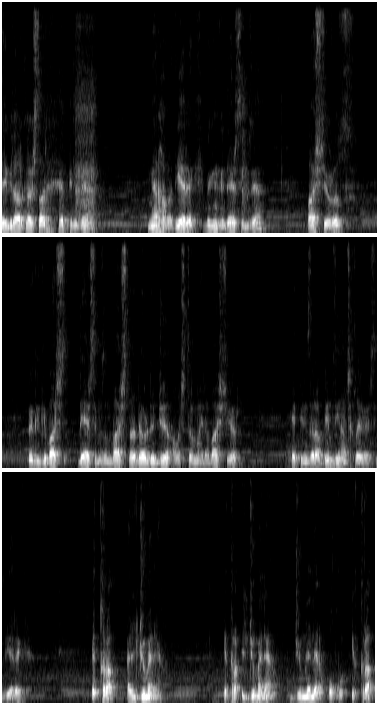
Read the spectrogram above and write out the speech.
Sevgili arkadaşlar, hepinize merhaba diyerek bugünkü dersimize başlıyoruz. Bugünkü baş, dersimizin başlığı dördüncü alıştırmayla başlıyor. Hepinize Rabbim zihin açıklayıversin diyerek İkra el cümle İkra el cümle cümleler oku. İkra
